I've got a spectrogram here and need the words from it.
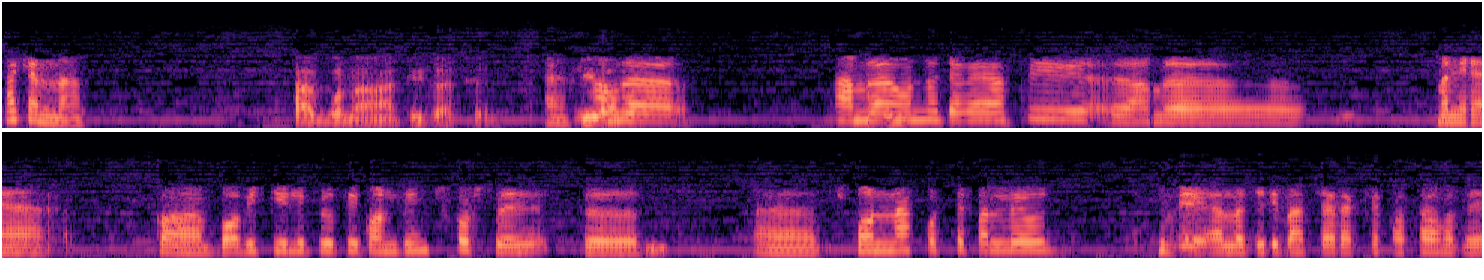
থাকেন না? থাকব না ঠিক আছে। হ্যাঁ, আমরা আমরা অন্য জায়গায় আছি আমরা মানে ববি টেলিপ্রপি কনভিন্স করছে তো ফোন না করতে পারলেও। আল্লাহ যদি বাচ্চা রাখে কথা হবে।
